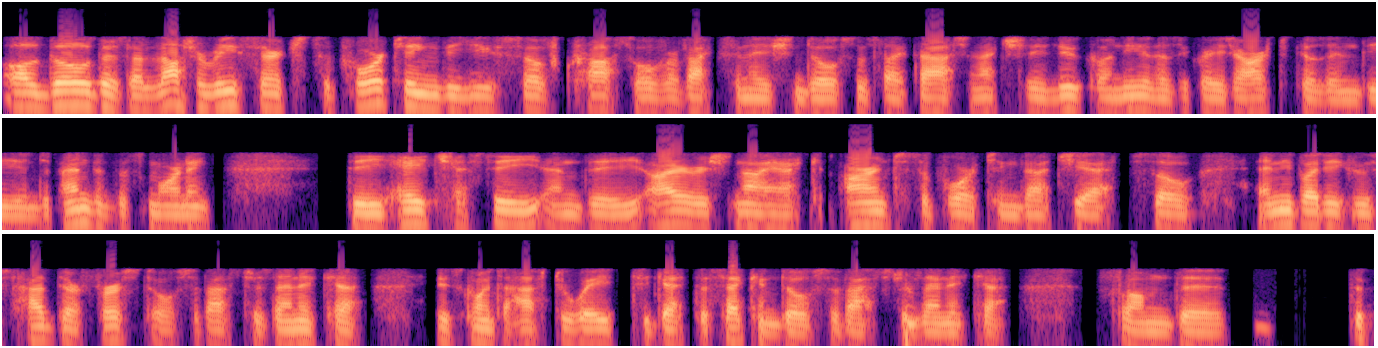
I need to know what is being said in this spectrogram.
although there's a lot of research supporting the use of crossover vaccination doses like that, and actually Luke O'Neill has a great article in the Independent this morning the HSE and the Irish NIAC aren't supporting that yet. So anybody who's had their first dose of AstraZeneca is going to have to wait to get the second dose of AstraZeneca from the the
